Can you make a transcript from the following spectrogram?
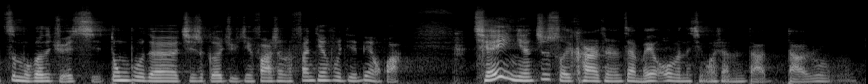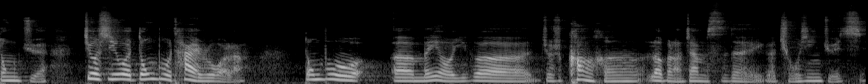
字母哥的崛起，东部的其实格局已经发生了翻天覆地的变化。前一年之所以凯尔特人在没有欧文的情况下能打打入东决，就是因为东部太弱了，东部呃没有一个就是抗衡勒布朗詹姆斯的一个球星崛起。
